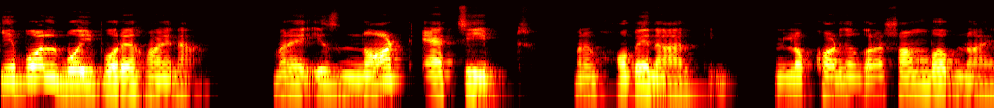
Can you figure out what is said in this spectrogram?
কেবল বই পড়ে হয় না মানে ইজ নট অ্যাচিভড মানে হবে না আর কি। লক্ষ্য অর্জন করা সম্ভব নয়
